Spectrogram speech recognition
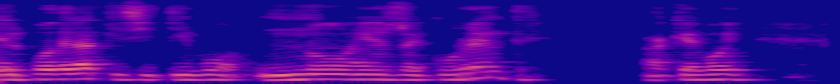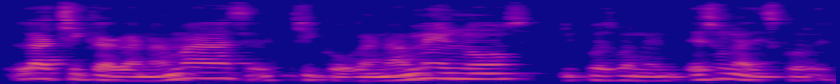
el poder adquisitivo no es recurrente. ¿A qué voy? La chica gana más, el chico gana menos y pues bueno, es una discordia.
